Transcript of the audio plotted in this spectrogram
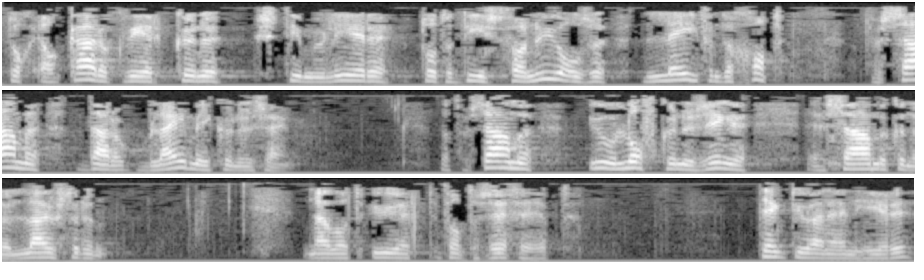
toch elkaar ook weer kunnen stimuleren tot de dienst van u, onze levende God. Dat we samen daar ook blij mee kunnen zijn. Dat we samen uw lof kunnen zingen en samen kunnen luisteren naar wat u ervan te zeggen hebt. Denkt u aan hen, heren.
